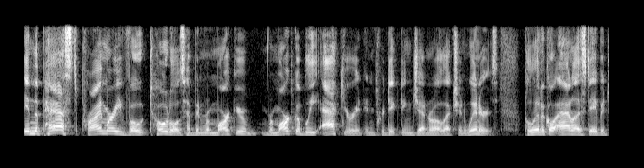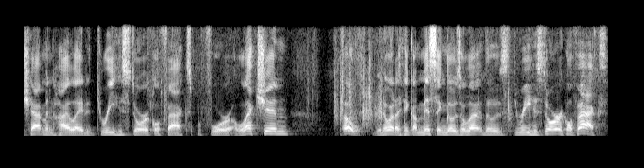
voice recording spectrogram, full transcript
In the past, primary vote totals have been remark- remarkably accurate in predicting general election winners. Political analyst David Chapman highlighted three historical facts before election. Oh, you know what? I think I'm missing those, those three historical facts.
